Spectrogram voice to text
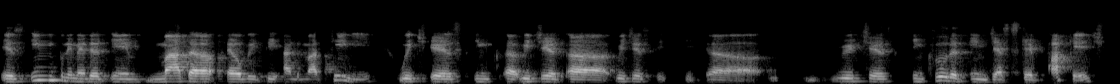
is implemented in Matter, LBT, and Martini which is in, uh, which is uh, which is uh, which is included in Jetscape package,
